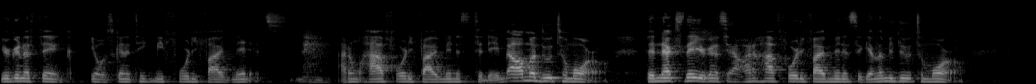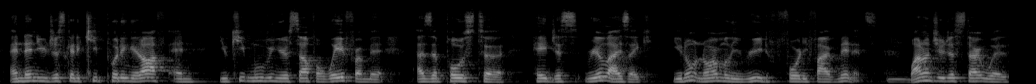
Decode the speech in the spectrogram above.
you're gonna think, yo, it's gonna take me 45 minutes. Mm-hmm. I don't have 45 minutes today. I'm gonna do it tomorrow. The next day you're gonna say, oh, I don't have 45 minutes again. Let me do it tomorrow. And then you're just gonna keep putting it off and you keep moving yourself away from it as opposed to, hey, just realize like you don't normally read 45 minutes. Why don't you just start with,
